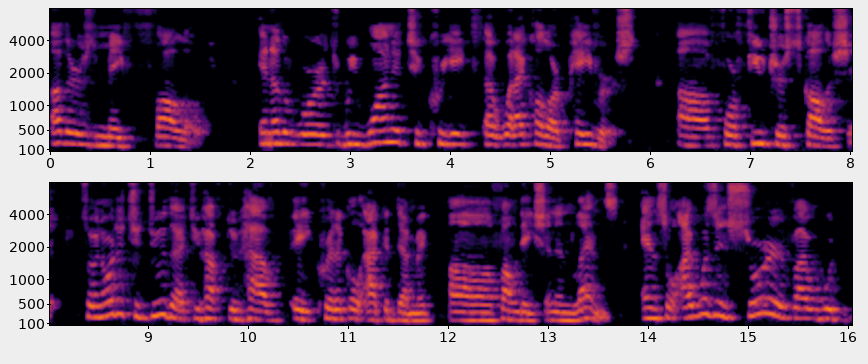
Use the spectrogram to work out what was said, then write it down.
others may follow. In other words, we wanted to create uh, what I call our pavers uh, for future scholarship. So, in order to do that, you have to have a critical academic uh, foundation and lens. And so, I wasn't sure if I would,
